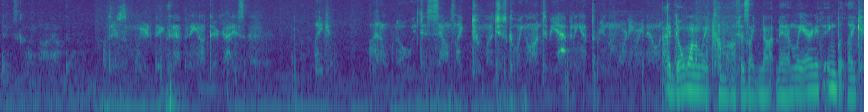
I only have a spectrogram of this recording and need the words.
Something's going on out there. Oh, there's some weird things happening out there, guys. Like, I don't know. It just sounds like too much is going on to be happening at 3 in the morning right now. I don't want to, like, come off as, like, not manly or anything, but, like,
